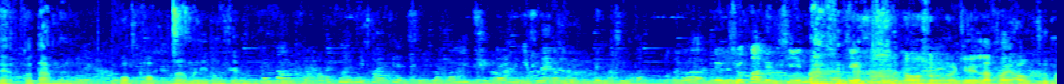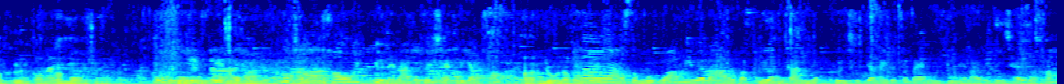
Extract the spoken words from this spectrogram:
เนี่ยก็ตามนั้นพวกพ็อปเพิ่มอันนี้ต้องเสียเงินไม่ต้องค่ะก็คือลูกค้าเปลี่ยนชุดแล้วก็หยิบได้หนึ่งชุดต่อหนึ่งหนึ่งชิ้นต่อแล้วก็หนึ่งชุดต่อหนึ่งชิ้นโอเคค่ะอ๋อโอเค แล้วค่อยเอาชุดมาคืนตอน5โมงใช่ไหมครับหกโมงเย็นได้หกโมงเย็นลูกค้าเข้าอยู่ในร้าน Open Chat หรือยังคะอะอยู่แล้วครับถ้าสมมุติว่ามีเวลาแบบเลื่อนกันแบบคืนชุดยังไงเดี๋ยวจะแจ้งอีกทีในไลน์ Open Chat นะคะ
